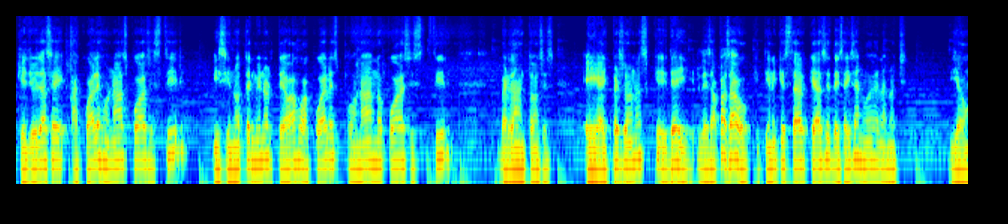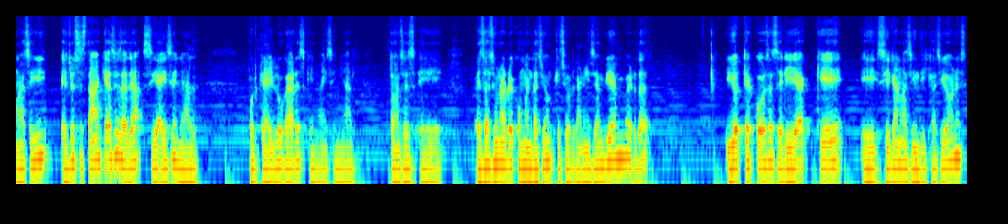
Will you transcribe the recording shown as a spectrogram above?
Que yo ya sé a cuáles jornadas puedo asistir y si no termino el trabajo, a cuáles jornadas no puedo asistir, ¿verdad? Entonces, eh, hay personas que de ahí les ha pasado que tienen que estar, ¿qué haces? De 6 a 9 de la noche. Y aún así, ellos están, ¿qué haces allá? Si hay señal, porque hay lugares que no hay señal. Entonces, eh, esa es una recomendación, que se organicen bien, ¿verdad? Y otra cosa sería que eh, sigan las indicaciones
